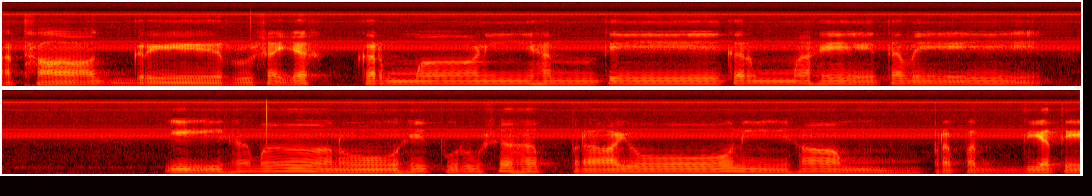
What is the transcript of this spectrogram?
अथाग्रे ऋषयः कर्माणि हन्ते कर्महेतवे ईहमानो हि पुरुषः प्रायोनिहां प्रपद्यते।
